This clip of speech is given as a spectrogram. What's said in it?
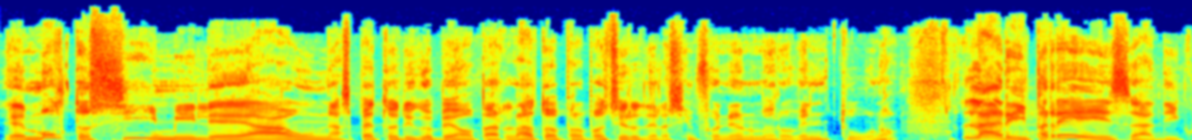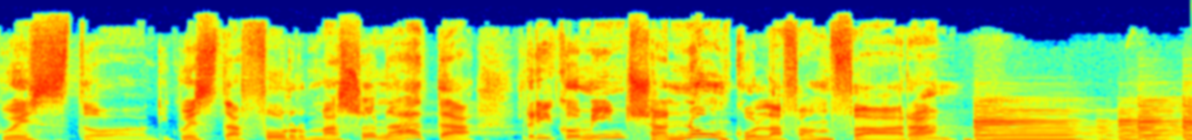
eh, molto simile a un aspetto di cui abbiamo parlato a proposito della sinfonia numero 21. La ripresa di, questo, di questa forma sonata ricomincia non con la fanfara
